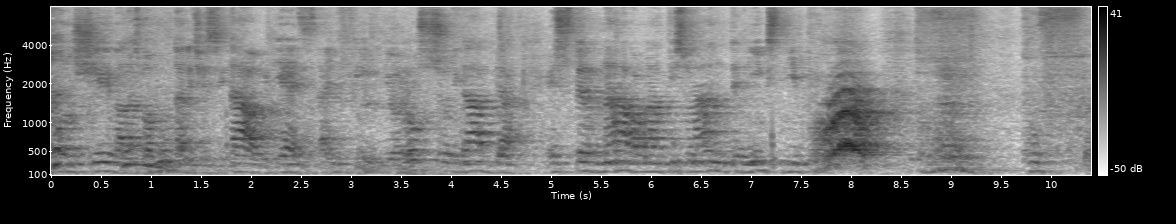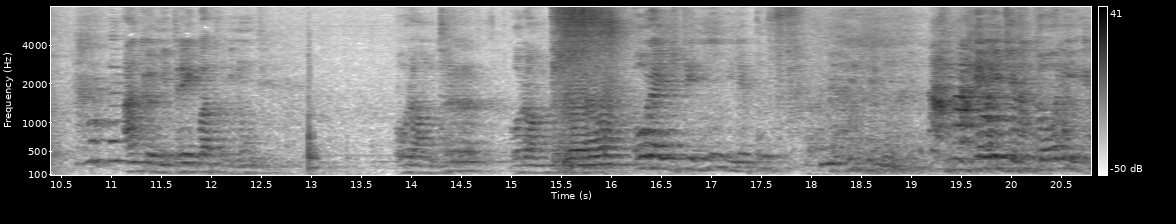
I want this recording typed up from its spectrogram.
riconosceva la sua muta necessità o richiesta, il figlio, rosso di rabbia, esternava un altisonante mix di puff, anche ogni 3-4 minuti. Ora un trrr, ora un trrr, ora il temibile puff. Finché i genitori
